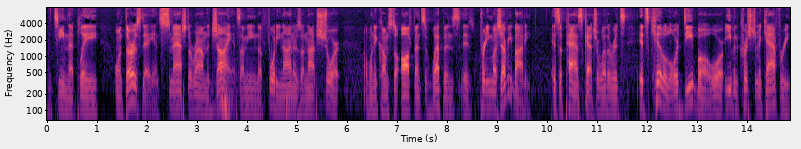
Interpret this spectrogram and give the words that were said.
the team that played on Thursday and smashed around the Giants. I mean, the 49ers are not short when it comes to offensive weapons. It's pretty much everybody. It's a pass catcher, whether it's it's Kittle or Deebo or even Christian McCaffrey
